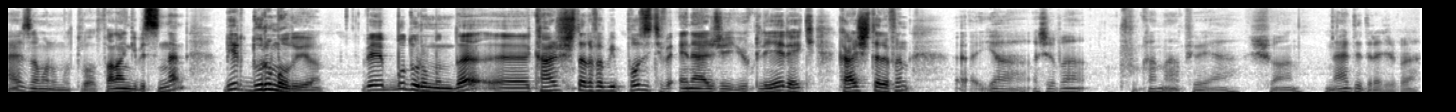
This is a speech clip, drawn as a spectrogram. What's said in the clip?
her zaman umutlu ol falan gibisinden bir durum oluyor. Ve bu durumunda e, karşı tarafa bir pozitif enerji yükleyerek karşı tarafın e, ya acaba Furkan ne yapıyor ya şu an nerededir acaba?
